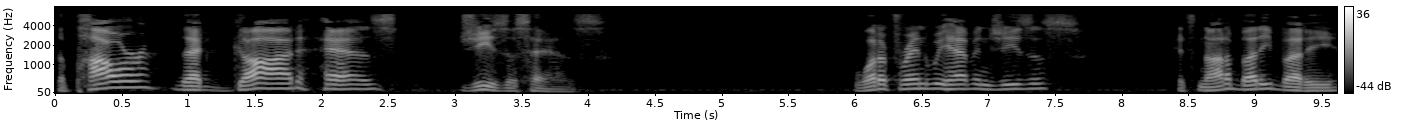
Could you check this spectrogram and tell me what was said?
The power that God has, Jesus has. What a friend we have in Jesus. It's not a buddy buddy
